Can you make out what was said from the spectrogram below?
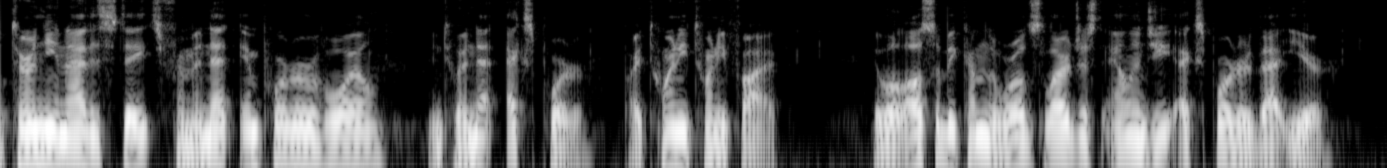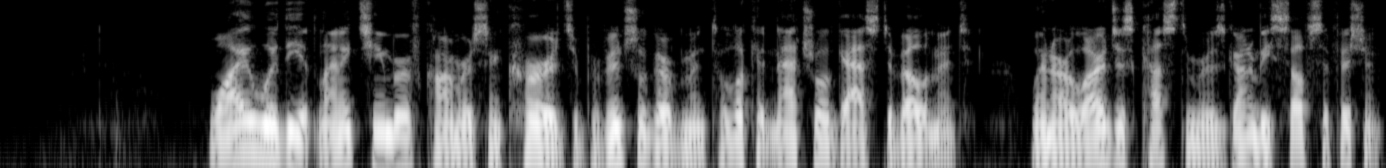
turn the United States from a net importer of oil into a net exporter by 2025. It will also become the world's largest LNG exporter that year. Why would the Atlantic Chamber of Commerce encourage the provincial government to look at natural gas development when our largest customer is going to be self-sufficient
